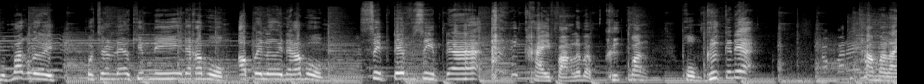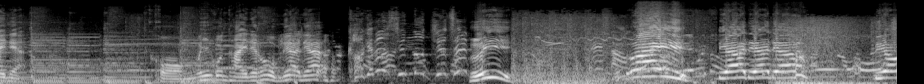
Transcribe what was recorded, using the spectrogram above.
ผมมากเลย เพราะฉะนั้นแล้วคลิปนี้นะครับผม เอาไปเลยนะครับผม 10 เต็ม 10 นะฮะ ใครฟังแล้วแบบคึกบ้าง ผมคึกกันเนี่ยทำอะไรเนี่ย ของไม่ใช่คนไทยนะครับผมเนี่ยอันเนี้ยเฮ้ย เฮ้ยเดี๋ยวเดี๋ยวเดี๋ยวเดี๋ยว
